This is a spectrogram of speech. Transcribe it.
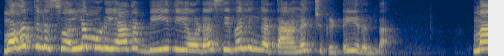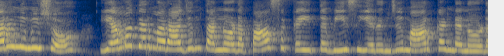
முகத்துல சொல்ல முடியாத பீதியோட சிவலிங்கத்தை அணைச்சுக்கிட்டு இருந்தா. மறு நிமிஷம் யம தர்மராஜன் தன்னோட பாச கைத்த வீசி எறிஞ்சு மார்க்கண்டனோட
